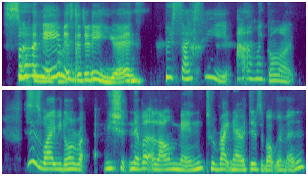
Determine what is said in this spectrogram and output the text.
So her name is literally Yuan. precisely. Ah, oh my god. This is why we don't we should never allow men to write narratives about women.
